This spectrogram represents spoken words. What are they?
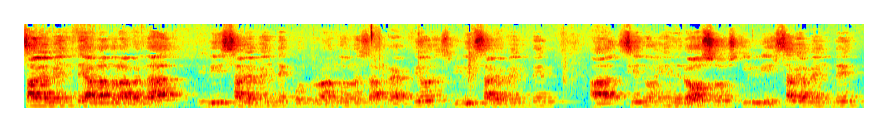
sabiamente hablando la verdad, vivir sabiamente controlando nuestras reacciones, vivir sabiamente Ah, siendo generosos y vivir sabiamente,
